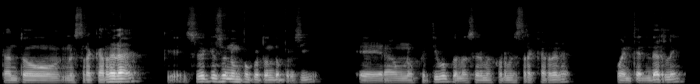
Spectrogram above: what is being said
tanto nuestra carrera, que sé que suena un poco tonto, pero sí, era un objetivo, conocer mejor nuestra carrera o entenderle.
